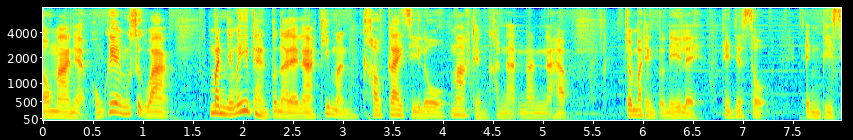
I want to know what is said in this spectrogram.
ลองมาเนี่ยผมก็ยังรู้สึกว่ามันยังไม่มีแผ่นตัวไหนเลยนะ ที่มันเข้าใกล้ซีโร่มากถึงขนาดนั้นนะครับ จนมาถึงตัวนี้เลย t e n j e s o NPC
